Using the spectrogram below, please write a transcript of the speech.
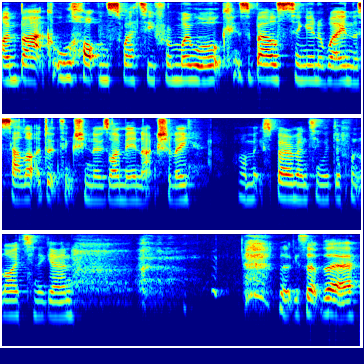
I'm back, all hot and sweaty from my walk. Isabel's singing away in the cellar. I don't think she knows I'm in, actually. I'm experimenting with different lighting again. Look, it's up there.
